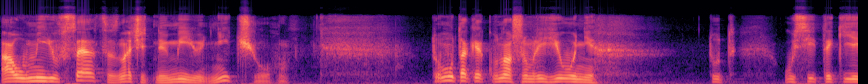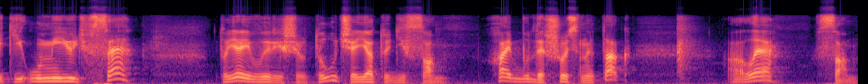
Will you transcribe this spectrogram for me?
А вмію все, це значить не вмію нічого. Тому, так як у нашому регіоні тут усі такі, які вміють все, то я і вирішив, то лучше я тоді сам. Хай буде щось не так, але сам.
